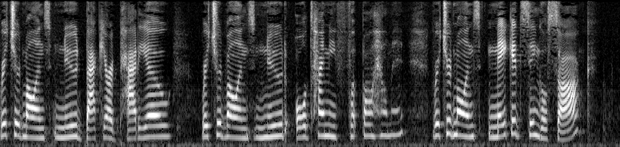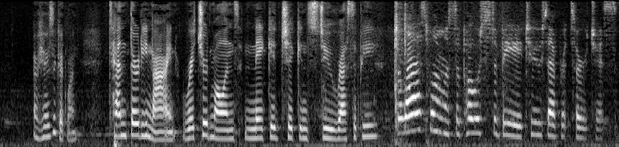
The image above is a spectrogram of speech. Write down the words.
Richard Mullins nude backyard patio. Richard Mullins nude old-timey football helmet. Richard Mullins naked single sock. Oh, here's a good one. 1039, Richard Mullins naked chicken stew recipe. The last one was supposed to be two separate searches.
